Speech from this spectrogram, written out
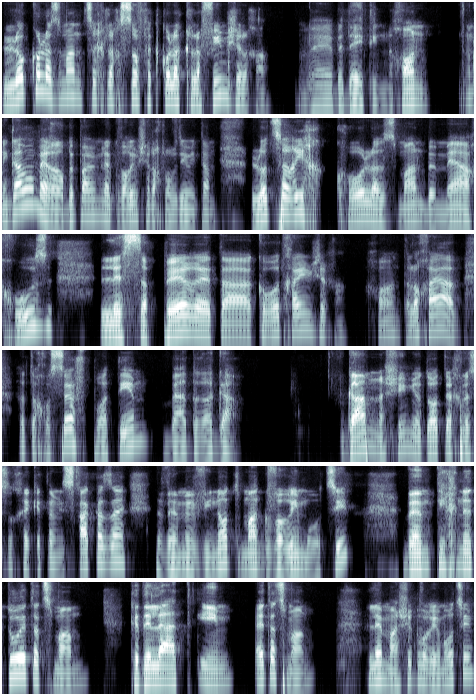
לא כל הזמן צריך לחשוף את כל הקלפים שלך בדייטינג, נכון? אני גם אומר, הרבה פעמים לגברים שאנחנו עובדים איתם, לא צריך כל הזמן במאה אחוז לספר את הקורות חיים שלך, נכון? אתה לא חייב. אתה חושף פרטים בהדרגה. גם נשים יודעות איך לשחק את המשחק הזה ומבינות מה גברים רוצים והם תכנתו את עצמם כדי להתאים את עצמם למה שגברים רוצים,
